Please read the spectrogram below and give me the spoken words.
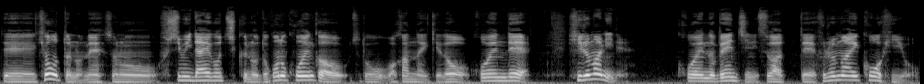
で、京都のね、その、伏見第五地区のどこの公園かはちょっとわかんないけど、公園で、昼間にね、公園のベンチに座って、振る舞いコーヒーを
